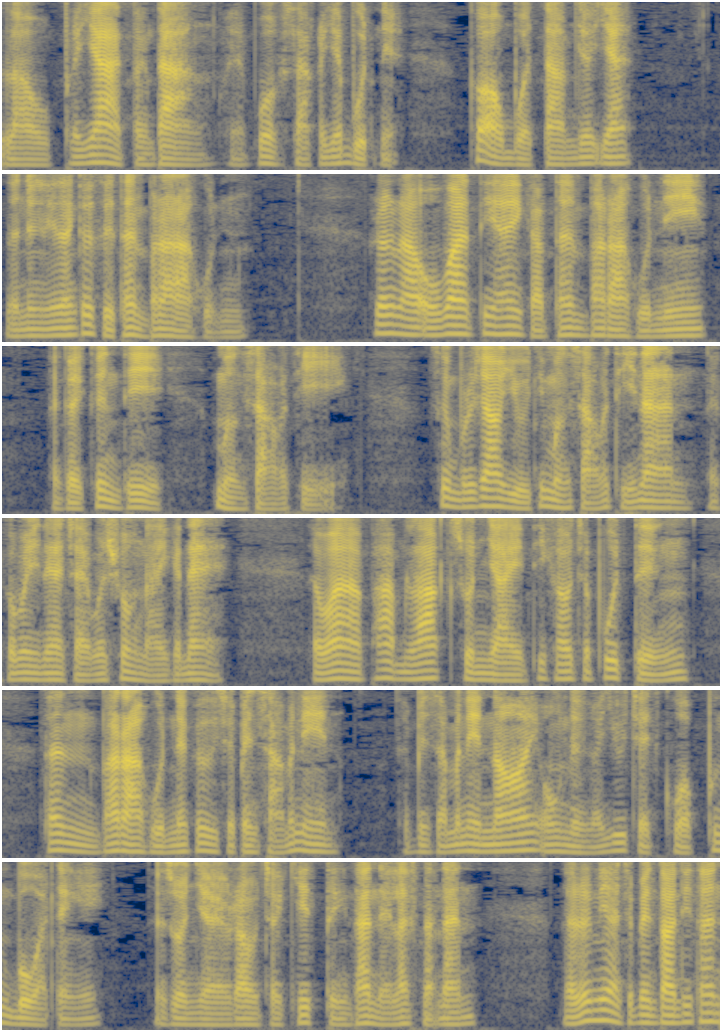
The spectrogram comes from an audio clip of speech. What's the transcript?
เหล่าพระญาติต่างๆ พวกสากยบุตรเนี่ยก็ออกบวชตามเยอะแยะหนึ่งในนั้นก็คือท่านพระราหุล เรื่องราวโอวาทที่ให้กับท่านพระราหุลนี้เกิดขึ้นที่เมืองสาวัตถี ซึ่งพระเจ้าอยู่ที่เมืองสาวัตถีนานแต่ก็ไม่แน่ใจว่าช่วงไหนกันแน่ แต่ว่าภาพลักษณ์ส่วนใหญ่ที่เขาจะพูดถึง ท่านพระราหุลเนี่ยก็คือจะเป็นสามเณรแต่เป็นสามเณรน้อยองค์หนึ่งอายุเจ็ดขวบเพิ่งบวชอย่างนี้แต่ส่วนใหญ่เราจะคิดถึงท่านในลักษณะนั้น แต่เรื่องนี้อาจจะเป็นตอนที่ท่าน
